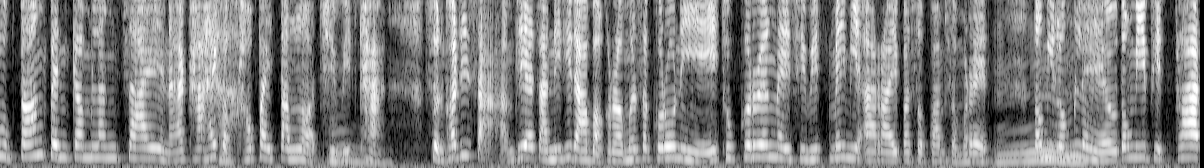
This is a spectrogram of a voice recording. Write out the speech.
ถูกต้องเป็นกำลังใจนะคะให้กับเขาไปตลอดชีวิตค่ะ ส่วนข้อที่ 3 ที่อาจารย์นิธิดาบอกเราเมื่อสักครู่นี้ ทุกเรื่องในชีวิตไม่มีอะไรประสบความสำเร็จมต้องมีล้มเหลว ต้องมีผิดพลาด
